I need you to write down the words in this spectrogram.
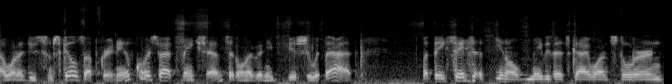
I want to do some skills upgrading." Of course, that makes sense. I don't have any issue with that. but they say that you know maybe this guy wants to learn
